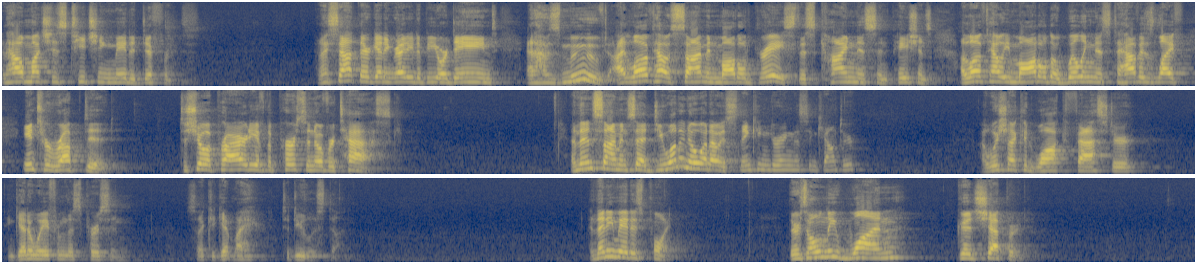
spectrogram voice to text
and how much his teaching made a difference. And I sat there getting ready to be ordained, and I was moved. I loved how Simon modeled grace, this kindness and patience. I loved how he modeled a willingness to have his life interrupted, to show a priority of the person over task. And then Simon said, Do you want to know what I was thinking during this encounter? I wish I could walk faster and get away from this person so I could get my to do list done. And then he made his point there's only one good shepherd.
